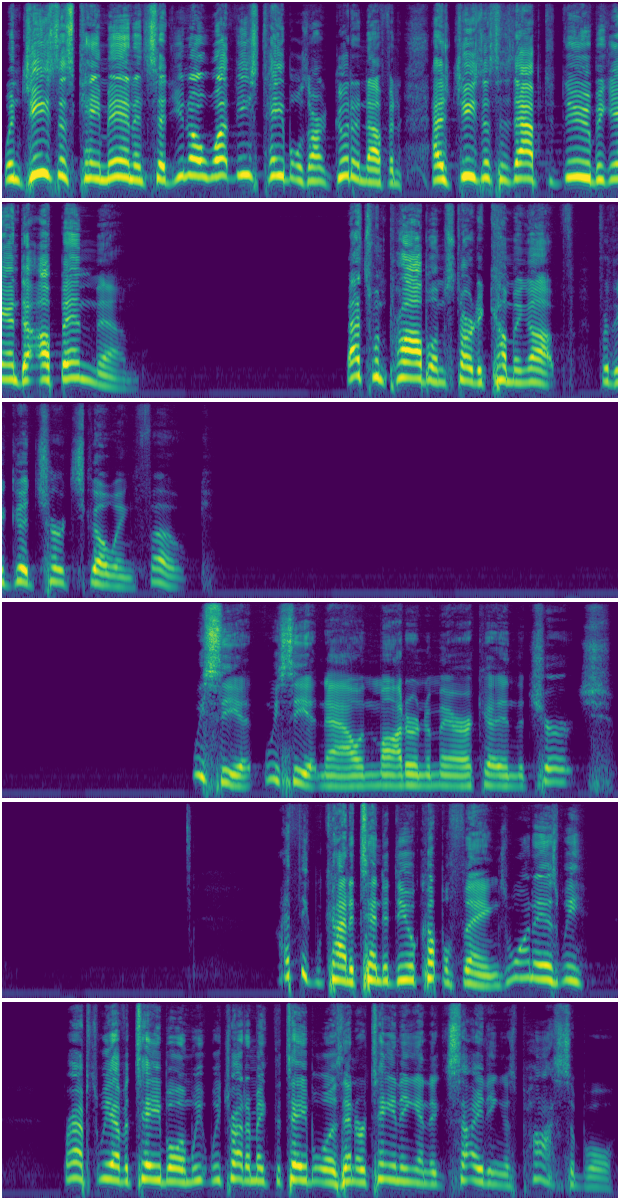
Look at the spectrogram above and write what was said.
when Jesus came in and said, you know what, these tables aren't good enough, and as Jesus is apt to do, began to upend them. That's when problems started coming up for the good church going folk. We see it. We see it now in modern America in the church. I think we kind of tend to do a couple things. One is we perhaps we have a table and we, we try to make the table as entertaining and exciting as possible,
